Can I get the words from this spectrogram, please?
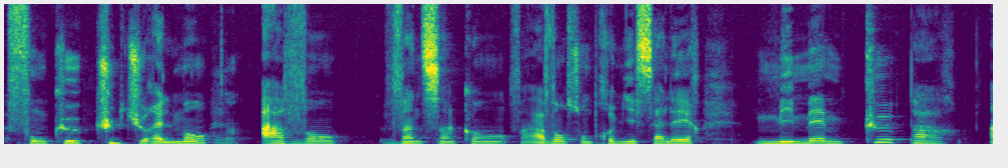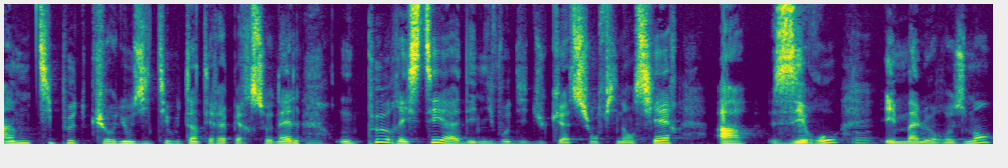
font que culturellement, avant 25 ans, enfin avant son premier salaire, mais même que par un petit peu de curiosité ou d'intérêt personnel, on peut rester à des niveaux d'éducation financière à zéro. Mm. Et malheureusement,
